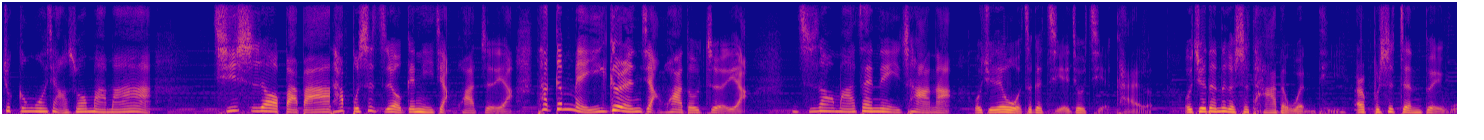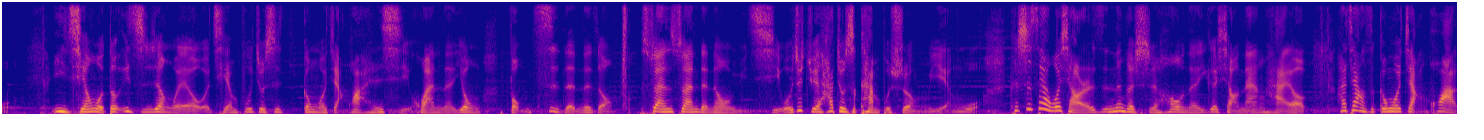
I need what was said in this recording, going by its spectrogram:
就跟我讲说，妈妈。其实哦，爸爸他不是只有跟你讲话这样，他跟每一个人讲话都这样，你知道吗？在那一刹那，我觉得我这个结就解开了。我觉得那个是他的问题，而不是针对我。以前我都一直认为哦，我前夫就是跟我讲话很喜欢呢，用讽刺的那种酸酸的那种语气，我就觉得他就是看不顺眼我。可是，在我小儿子那个时候呢，一个小男孩哦，他这样子跟我讲话，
